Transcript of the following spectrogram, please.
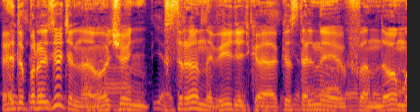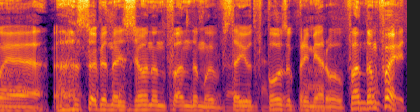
Это поразительно, очень странно видеть, как остальные фандомы, особенно Сёнэн фандомы, встают в позу, к примеру, фандом Фейт.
